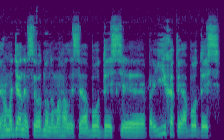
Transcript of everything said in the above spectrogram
громадяни все одно намагалися або десь е, переїхати, або десь,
